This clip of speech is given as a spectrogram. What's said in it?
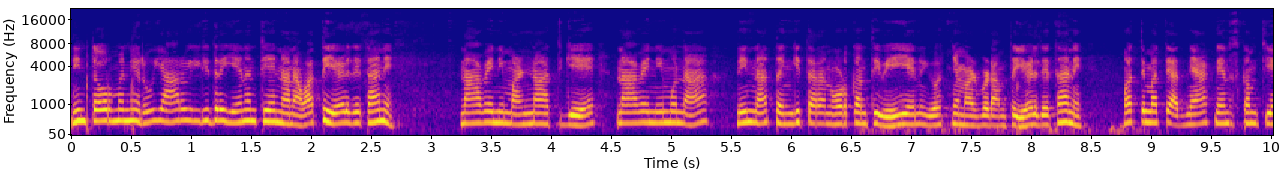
ನಿನ್ ತವ್ರ ಮನೆಯವರು ಯಾರು ಇಲ್ದಿದ್ರೆ ಏನಂತ ನಾನು ಅವತ್ತು ಹೇಳಿದೆ ತಾನೆ. ನಾವೇ ನಿಮ್ಮ ಅಣ್ಣ ಅತ್ತಿಗೆ, ನಾವೇ ನಿಮ್ಮನ್ನ, ನಿನ್ನ ತಂಗಿ ತರ ನೋಡ್ಕೊಂತೀವಿ, ಏನು ಯೋಚನೆ ಮಾಡಬೇಡ ಅಂತ ಹೇಳಿದೆ ತಾನೆ. ಮತ್ತೆ ಮತ್ತೆ ಅದನ್ನ ಯಾಕೆ ನೆನ್ಸ್ಕೊಂತೀಯ?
